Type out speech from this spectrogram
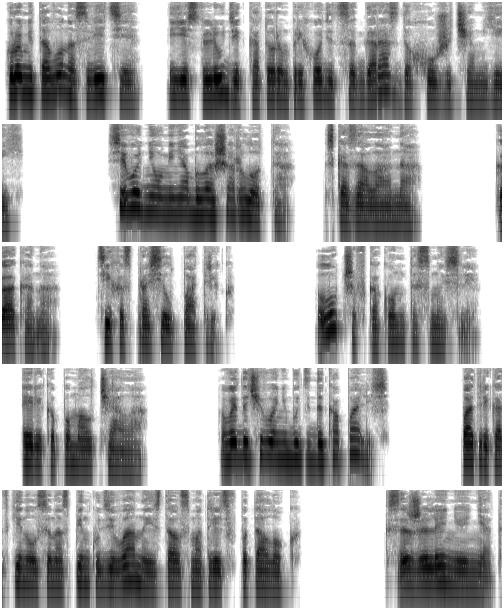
Кроме того, на свете есть люди, которым приходится гораздо хуже, чем ей. Сегодня у меня была Шарлотта, сказала она. Как она? тихо спросил Патрик. Лучше в каком-то смысле. Эрика помолчала. Вы до чего-нибудь докопались? Патрик откинулся на спинку дивана и стал смотреть в потолок. К сожалению, нет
